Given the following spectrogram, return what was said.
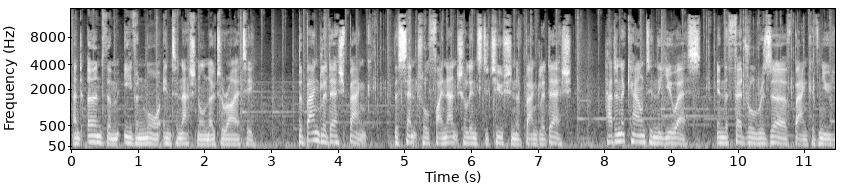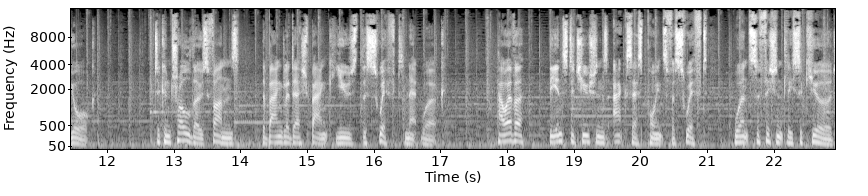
and earned them even more international notoriety. The Bangladesh Bank the central financial institution of Bangladesh, had an account in the US in the Federal Reserve Bank of New York. To control those funds, the Bangladesh Bank used the SWIFT network. However, the institution's access points for SWIFT weren't sufficiently secured,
